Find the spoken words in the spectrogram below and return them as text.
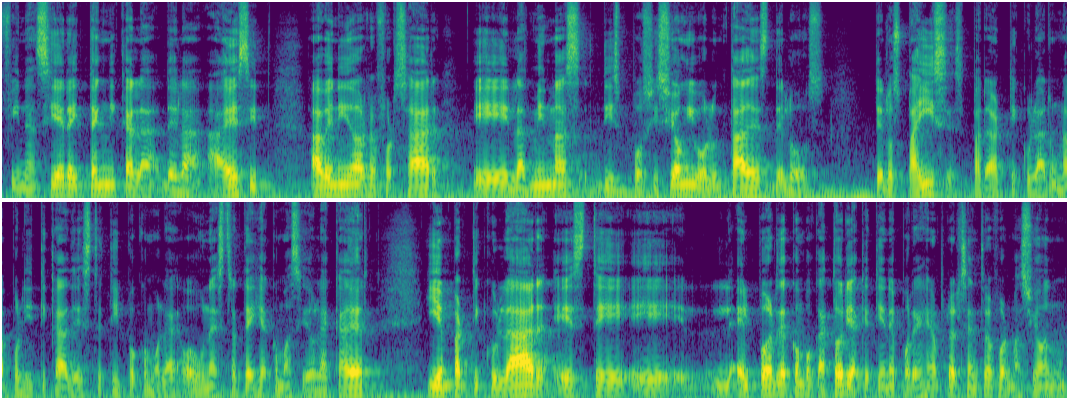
financiera y técnica de la AESIT. Ha venido a reforzar eh, las mismas disposición y voluntades de los, de los países para articular una política de este tipo como o una estrategia como ha sido la CADER y en particular este, eh, el poder de convocatoria que tiene, por ejemplo, el Centro de Formación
